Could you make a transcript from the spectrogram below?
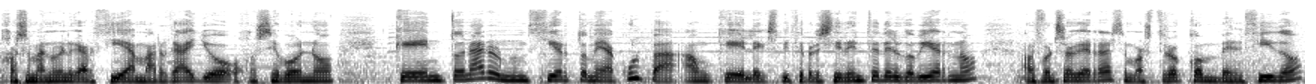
José Manuel García Margallo o José Bono, que entonaron un cierto mea culpa, aunque el ex vicepresidente del gobierno, Alfonso Guerra, se mostró convencido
